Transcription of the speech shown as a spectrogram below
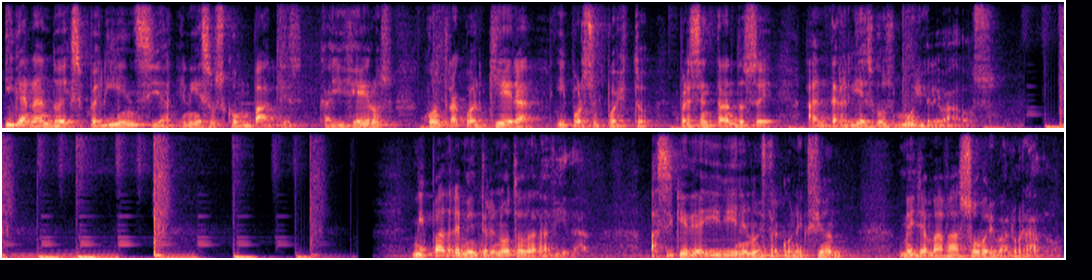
y ganando experiencia en esos combates callejeros contra cualquiera y por supuesto presentándose ante riesgos muy elevados. Mi padre me entrenó toda la vida, así que de ahí viene nuestra conexión me llamaba sobrevalorado.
